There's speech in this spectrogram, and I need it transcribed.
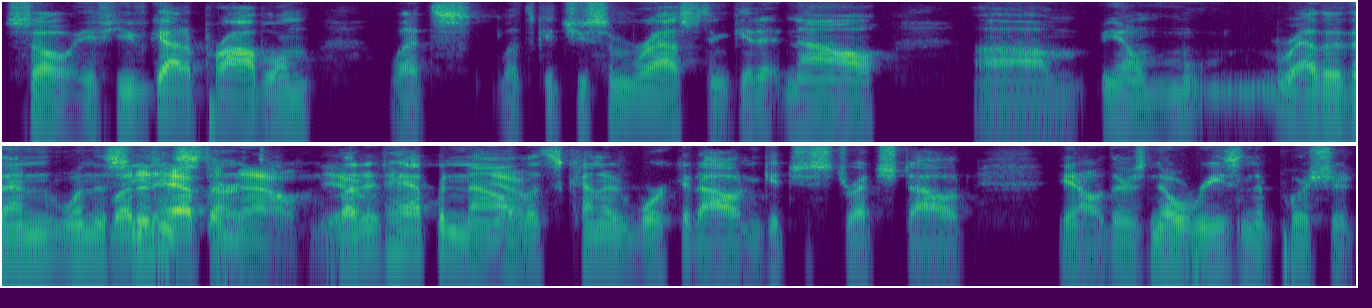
So if you've got a problem, let's let's get you some rest and get it now um, you know, rather than when the let season it happen starts. now. Yeah. Let it happen now. Yeah. Let's kind of work it out and get you stretched out. You know, there's no reason to push it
